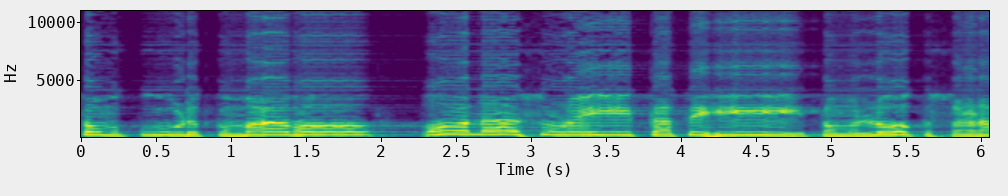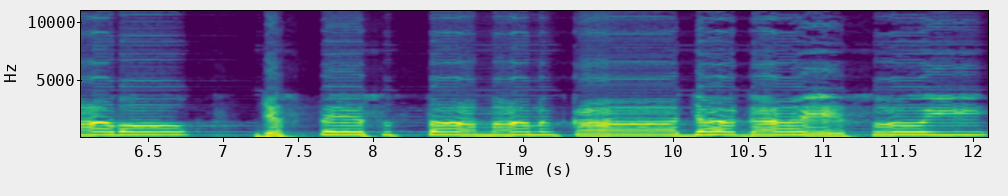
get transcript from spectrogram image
ਤੁਮ ਕੂੜ ਕਮਾਵੋ। ਉਹ ਨਾ ਸੁਣਈ ਕਤ ਹੀ ਤੁਮ ਲੋਕ ਸੁਣਾਵੋ। ਜਿਸ ਤੇ ਸੁੱਤਾ ਨਾਨਕਾ ਜਗਾਏ ਸੋਈ,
